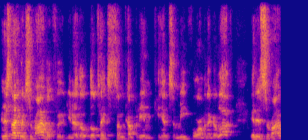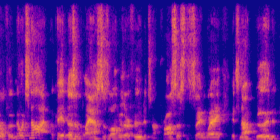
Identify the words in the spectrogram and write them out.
and it's not even survival food. You know, they'll, they'll take some company and can some meat for them and they go, look, it is survival food. No, it's not. Okay. It doesn't last as long as our food. It's not processed the same way. It's not good.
